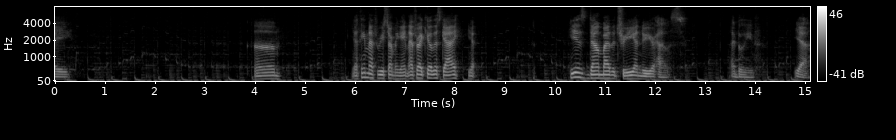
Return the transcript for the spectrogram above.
Okay. Um. Yeah, I think I'm gonna have to restart my game after I kill this guy. Yep. He is down by the tree under your house. I believe. Yeah.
